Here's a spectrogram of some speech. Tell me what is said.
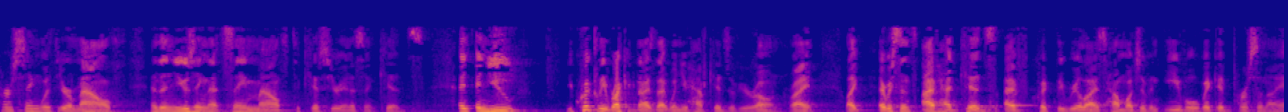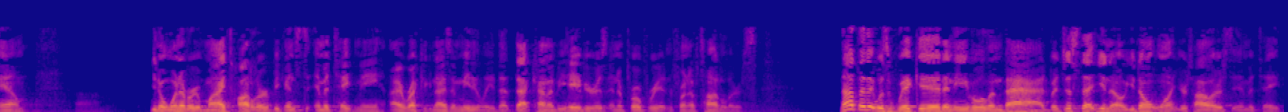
cursing with your mouth and then using that same mouth to kiss your innocent kids. And, and you, you quickly recognize that when you have kids of your own, right? Like, ever since I've had kids, I've quickly realized how much of an evil, wicked person I am. Um, you know, whenever my toddler begins to imitate me, I recognize immediately that that kind of behavior is inappropriate in front of toddlers. Not that it was wicked and evil and bad, but just that, you know, you don't want your toddlers to imitate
